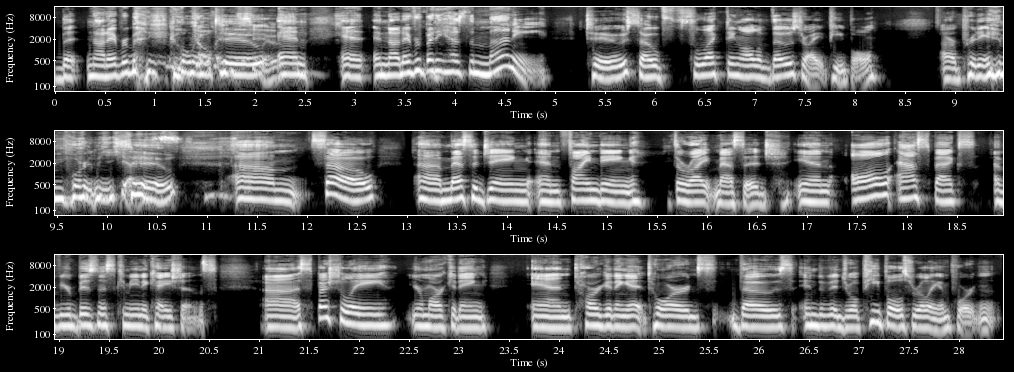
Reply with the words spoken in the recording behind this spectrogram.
but not everybody's going, going to, to, And, and and not everybody has the money to. So selecting all of those right people are pretty important yes. too. Um, so uh, messaging and finding the right message in all aspects of your business communications, uh, especially your marketing and targeting it towards those individual people is really important.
